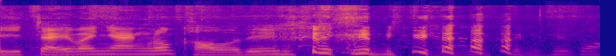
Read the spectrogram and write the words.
ดีใจว่ายางลงเขาดิขึ้นขึ้นขึ้นก็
